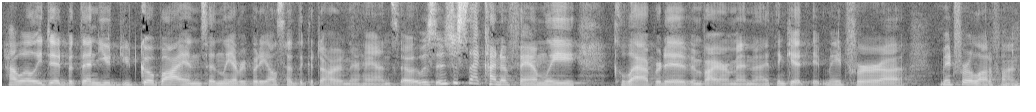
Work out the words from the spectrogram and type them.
how well he did. But then you'd, you'd go by and suddenly everybody else had the guitar in their hand. So it was, it was just that kind of family, collaborative environment. And I think it, it made, for, uh, made for a lot of fun.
